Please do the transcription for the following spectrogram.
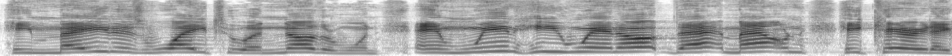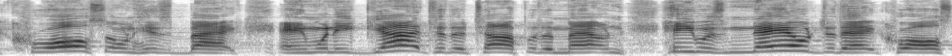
he made his way to another one. And when he went up that mountain, he carried a cross on his back. And when he got to the top of the mountain, he was nailed to that cross.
